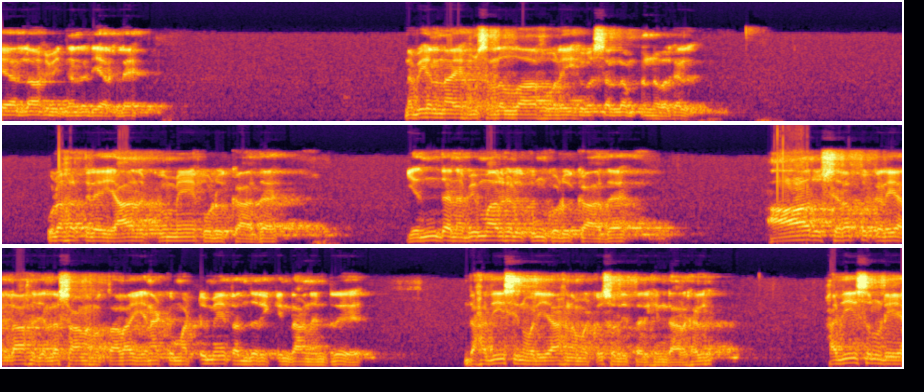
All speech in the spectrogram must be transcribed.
அல்லாஹுவின் நல்லடியார்களே நபிகள் நாயகம் சல்லல்லாஹு அலைஹி வசல்லம் அன்னவர்கள் உலகத்திலே யாருக்குமே கொடுக்காத எந்த நபிமார்களுக்கும் கொடுக்காத ஆறு சிறப்புகளை அல்லாஹ் ஜல்லஷானஹத்தாலா எனக்கு மட்டுமே தந்திருக்கின்றான் என்று இந்த ஹதீஸின் வழியாக நமக்கு சொல்லித் தருகின்றார்கள். ஹதீஸினுடைய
